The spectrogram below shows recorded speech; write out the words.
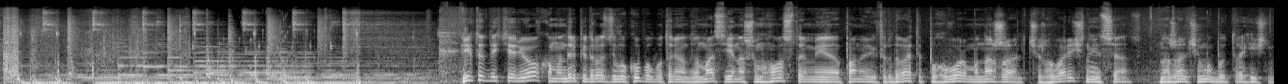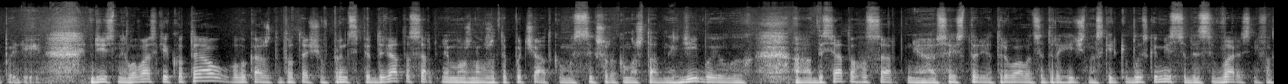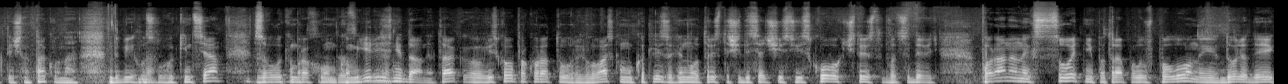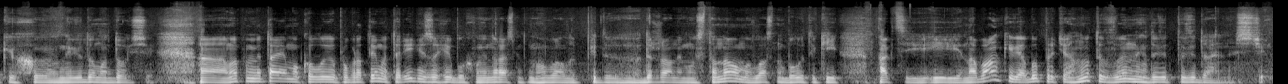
Віктор Дегтярьов, командир підрозділу Купол батальйону Донбас, є нашим гостем. І, пане Вікторе, давайте поговоримо. На жаль, чергова річниця. На жаль, чому будуть трагічні події? Дійсно, Іловайський котел. Ви кажете про те, що в принципі 9 серпня можна вважати початком із цих широкомасштабних дій бойових. А 10 серпня вся історія тривала ця трагічна, скільки близько місяця, десь в вересні, фактично, так вона добігла свого кінця за великим рахунком. Є різні дані. Так, військова прокуратура в Іловайському котлі загинуло 366 військових, 429 поранених, сотні потрапили в полон, і доля деяких е, невідома досі. Ми пам'ятаємо, коли побратими та рідні загиблих вони не раз мітингували під е, державними установами. Власне, були такі акції і на банківі, аби притягнути винних до відповідальності.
